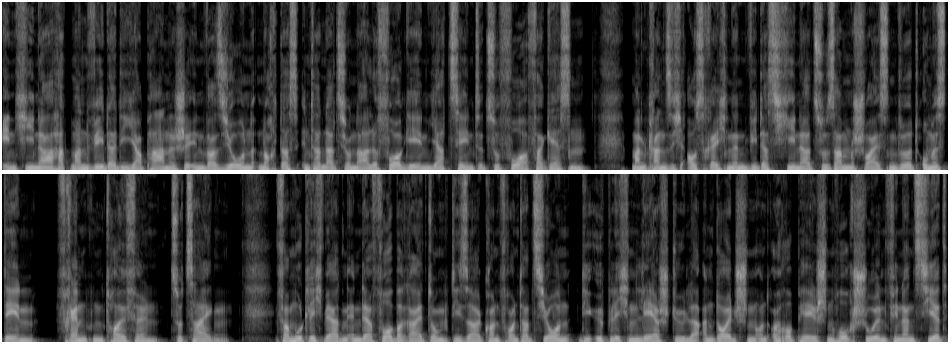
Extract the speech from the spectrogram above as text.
In China hat man weder die japanische Invasion noch das internationale Vorgehen Jahrzehnte zuvor vergessen. Man kann sich ausrechnen, wie das China zusammenschweißen wird, um es den fremden Teufeln zu zeigen. Vermutlich werden in der Vorbereitung dieser Konfrontation die üblichen Lehrstühle an deutschen und europäischen Hochschulen finanziert,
